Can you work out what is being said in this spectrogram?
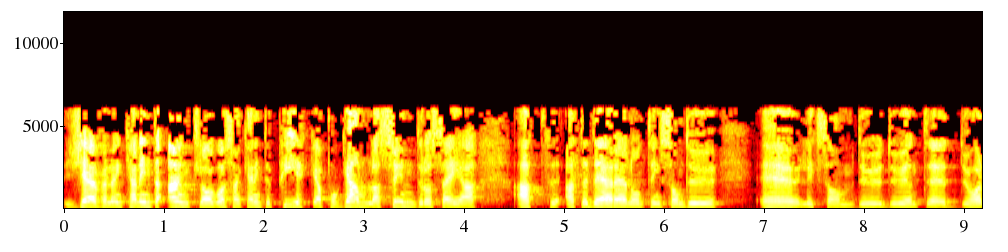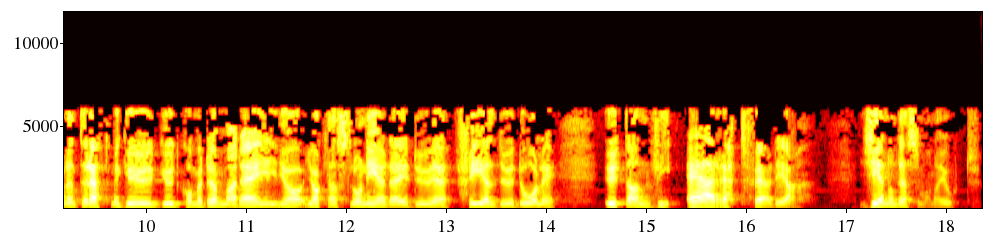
Djävulen kan inte anklaga oss, han kan inte peka på gamla synder och säga att, att det där är någonting som du eh, liksom, du, du är inte, du har det inte rätt med Gud, Gud kommer döma dig, jag, jag kan slå ner dig, du är fel, du är dålig. Utan vi är rättfärdiga genom det som han har gjort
